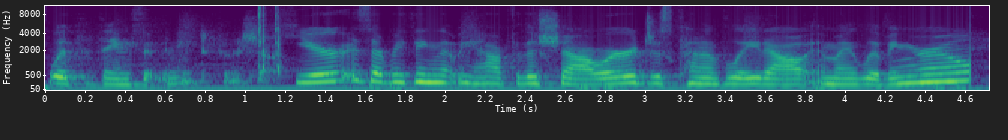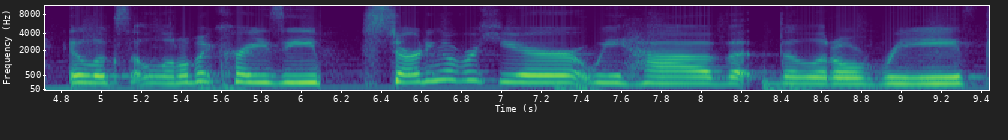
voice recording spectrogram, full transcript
with the things that we need to finish up. Here is everything that we have for the shower, just kind of laid out in my living room. It looks a little bit crazy. Starting over here, we have the little wreath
